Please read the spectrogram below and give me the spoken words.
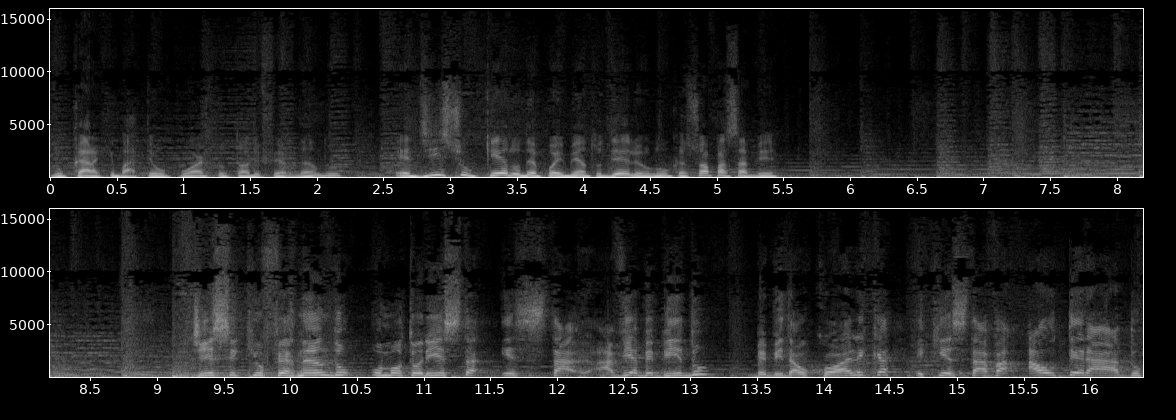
do cara que bateu o porte, o tal de Fernando, é, disse o que no depoimento dele, Lucas, só para saber. Disse que o Fernando, o motorista, está, havia bebido, bebida alcoólica, e que estava alterado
